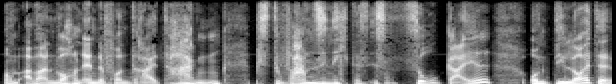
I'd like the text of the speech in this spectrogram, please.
und, aber ein Wochenende von drei Tagen, bist du wahnsinnig, das ist so geil. Und die Leute,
